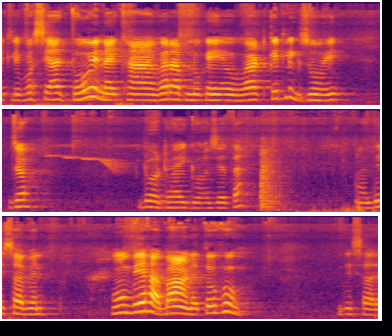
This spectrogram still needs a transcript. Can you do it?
એટલે પછી આજ ધોવે નાખ્યા વરાપનું કંઈ વાટ કેટલીક જોઈ. જો દોઢ વાગ્યો હશે તા. દિશાબેન હું બેહા બાણે તો હું. દિશા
